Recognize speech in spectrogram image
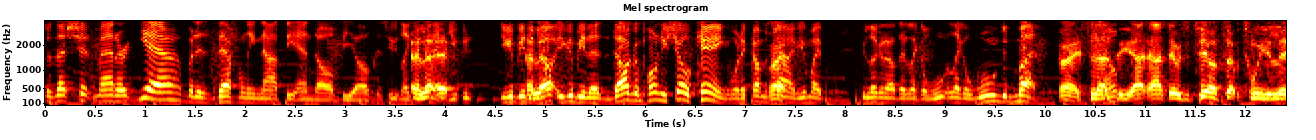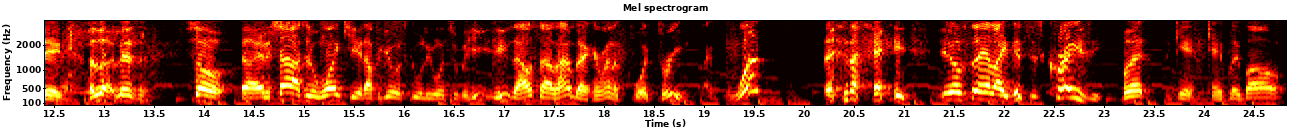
does that shit matter? Yeah, but it's definitely not the end all be all because you like you said, you could you could be the dog, you could be the, the dog and pony show king when it comes Right. time. You might be looking out there like a like a wounded mutt. All right, You out, there, out, there with your tail tucked between your legs. Right. But look, listen. So, uh, and a shout out to the one kid. I forget what school he went to, but he he's an outside linebacker and ran a four three. Like what? like, you know what I'm saying? Like this is crazy. But again, can't play ball.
